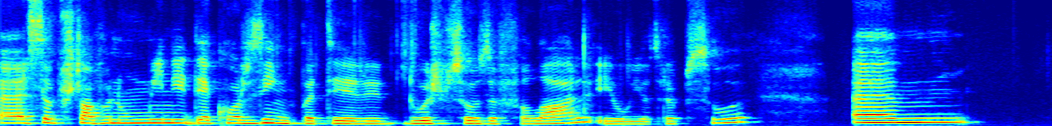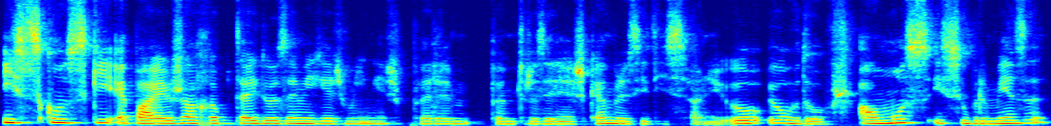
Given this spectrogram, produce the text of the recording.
uh, se apostava num mini decorzinho para ter duas pessoas a falar, eu e outra pessoa. Um, e se conseguir, epá, eu já raptei duas amigas minhas para, para me trazerem as câmaras e disse: olha, eu, eu dou-vos almoço e sobremesa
